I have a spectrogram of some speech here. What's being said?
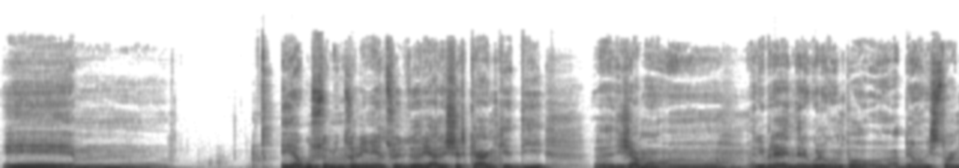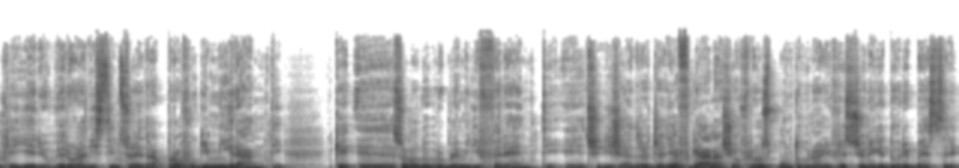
E, mm, e Augusto Minzolini nel suo editoriale cerca anche di eh, diciamo, eh, riprendere quello che un po' abbiamo visto anche ieri, ovvero la distinzione tra profughi e migranti che eh, sono due problemi differenti e ci dice la tragedia afghana ci offre lo spunto per una riflessione che dovrebbe essere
